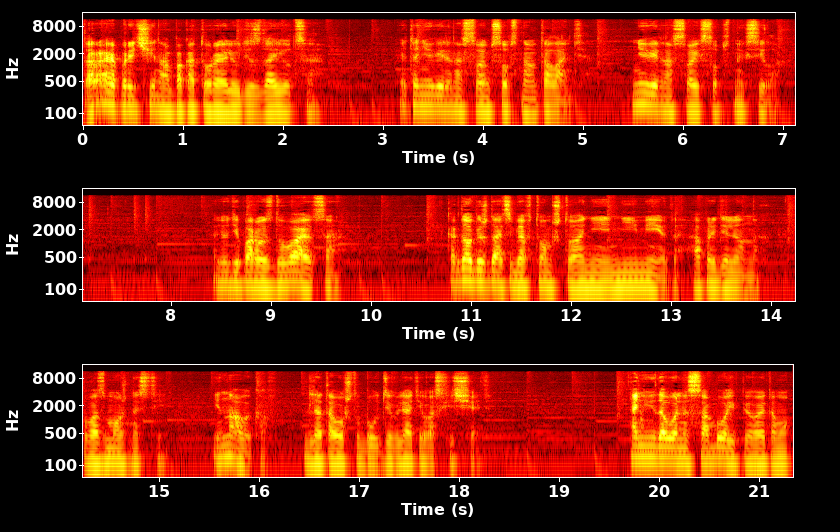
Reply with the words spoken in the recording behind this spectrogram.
Вторая причина, по которой люди сдаются – это неуверенность в своем собственном таланте, неуверенность в своих собственных силах. Люди порой сдуваются, когда убеждают себя в том, что они не имеют определенных возможностей и навыков для того, чтобы удивлять и восхищать. Они недовольны собой и поэтому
